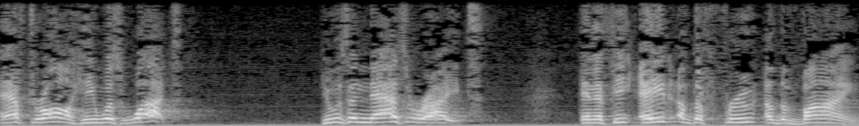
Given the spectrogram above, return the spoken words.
After all, he was what? He was a Nazarite. And if he ate of the fruit of the vine,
